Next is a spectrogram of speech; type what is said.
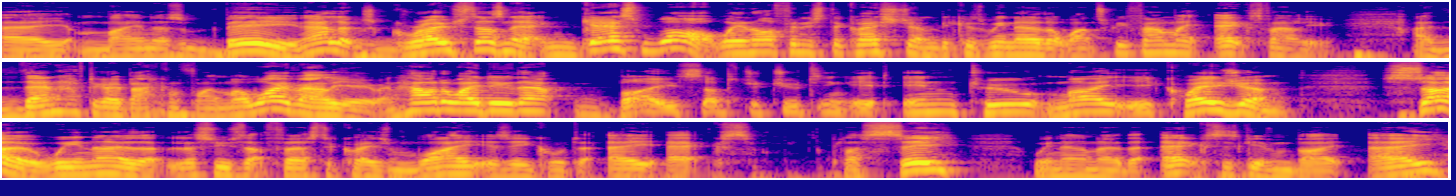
a minus b. That looks gross, doesn't it? And guess what? We're not finished the question because we know that once we found my x value, I then have to go back and find my y value. And how do I do that? By substituting it into my equation. So we know that, let's use that first equation, y is equal to ax plus c. We now know that x is given by a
